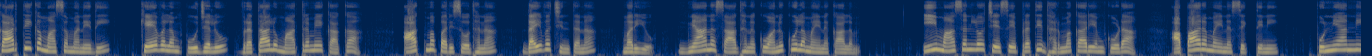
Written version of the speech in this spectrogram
కార్తీక మాసం అనేది కేవలం పూజలు వ్రతాలు మాత్రమే కాక ఆత్మపరిశోధన దైవచింతన మరియు జ్ఞాన సాధనకు అనుకూలమైన కాలం. ఈ మాసంలో చేసే ప్రతి ధర్మకార్యం కూడా అపారమైన శక్తిని పుణ్యాన్ని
